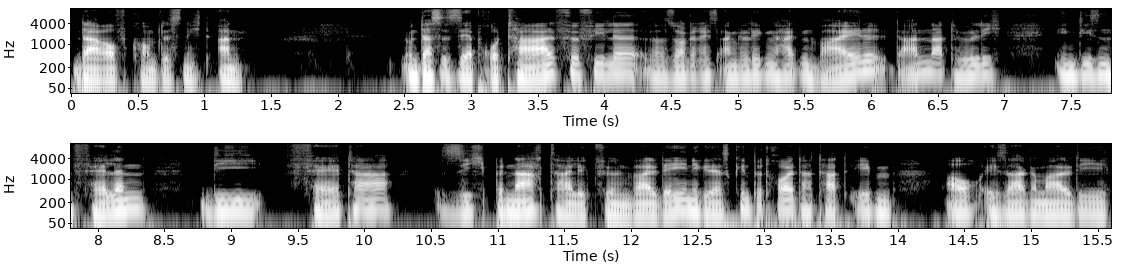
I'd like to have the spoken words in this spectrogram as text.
darauf kommt es nicht an. Und das ist sehr brutal für viele Sorgerechtsangelegenheiten, weil dann natürlich in diesen Fällen die Väter sich benachteiligt fühlen, weil derjenige, der das Kind betreut hat, hat eben auch, ich sage mal, die,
